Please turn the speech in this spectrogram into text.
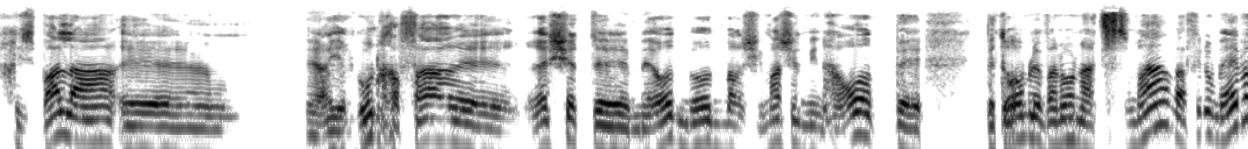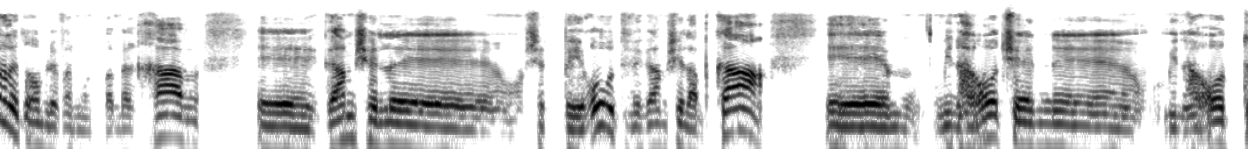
חיזבאללה הארגון חפר אה, רשת אה, מאוד מאוד מרשימה של מנהרות בדרום לבנון עצמה ואפילו מעבר לדרום לבנון, במרחב אה, גם של, של ביירות וגם של אבקה, מנהרות שהן מנהרות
